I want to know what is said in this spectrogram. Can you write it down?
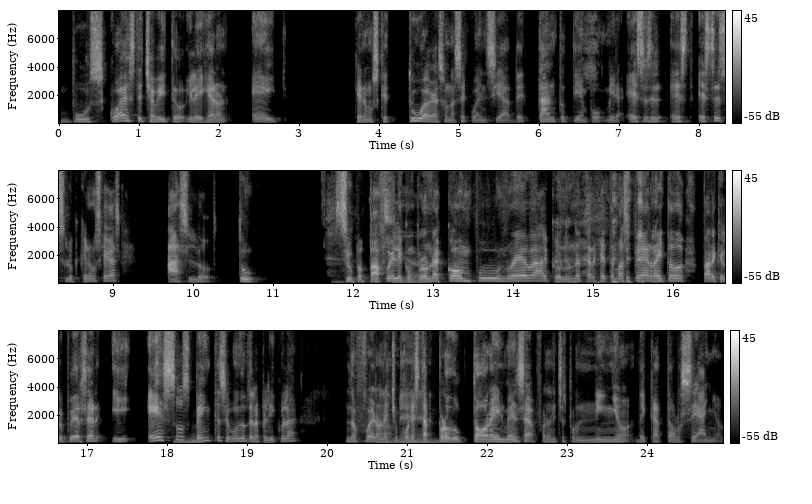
buscó a este chavito y le dijeron, hey, queremos que tú hagas una secuencia de tanto tiempo. Mira, este es, el, este es lo que queremos que hagas, hazlo tú. Su papá fue y le compró una compu nueva con una tarjeta más perra y todo para que lo pudiera hacer. Y esos 20 segundos de la película no fueron hechos por esta productora inmensa, fueron hechos por un niño de 14 años.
